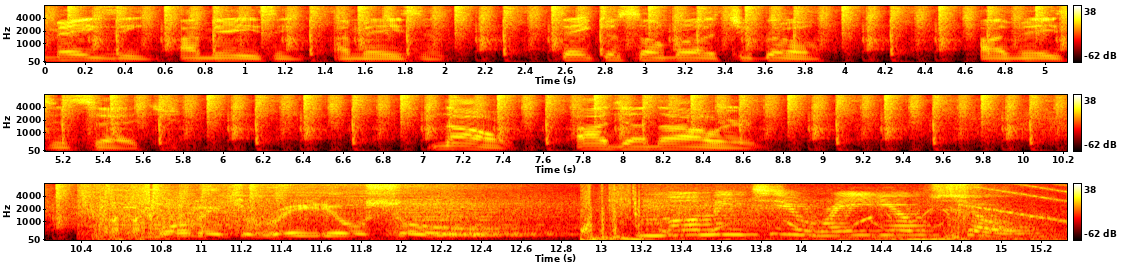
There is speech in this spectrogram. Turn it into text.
Amazing, amazing, amazing. Thank you so much, bro. Amazing set. Now, Adrian Hour. Moment Radio Show. Moment Radio Show. Dakar.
